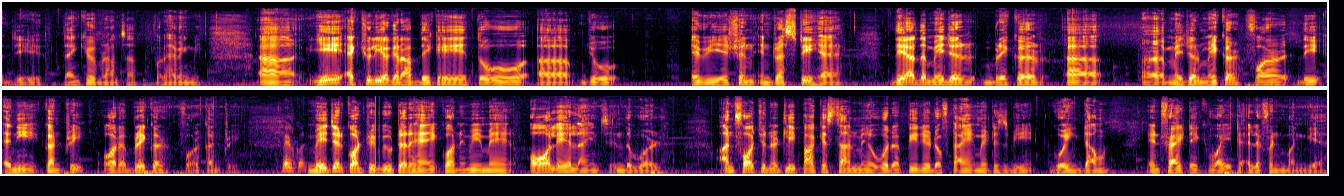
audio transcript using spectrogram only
जी थैंक यू इमरान साहब फॉर हैविंग मी ये एक्चुअली अगर आप देखें तो uh, जो एविएशन इंडस्ट्री है they are the major breaker major maker for the any country और अ ब्रेकर फॉर कंट्री बिल्कुल। मेजर कंट्रीब्यूटर हैं इकोनॉमी में all airlines in the world unfortunately Pakistan में over a period of time it is be going down infact एक वाइट एलिफेंट बन गया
